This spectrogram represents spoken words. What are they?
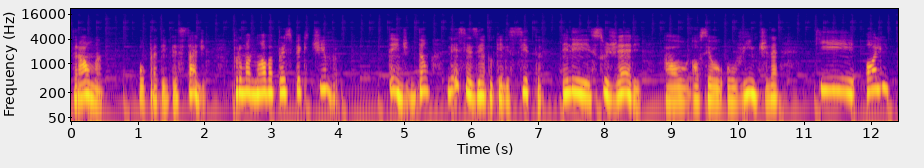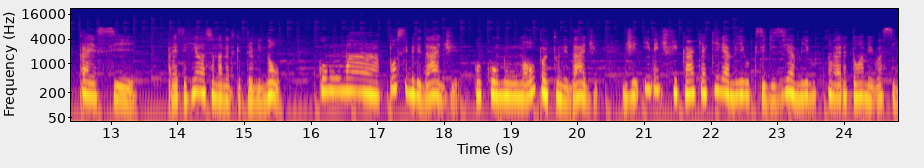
trauma ou para a tempestade por uma nova perspectiva. Entende? Então, nesse exemplo que ele cita, ele sugere ao, ao seu ouvinte, né, que olhe para esse para esse relacionamento que terminou como uma possibilidade ou como uma oportunidade de identificar que aquele amigo que se dizia amigo não era tão amigo assim,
